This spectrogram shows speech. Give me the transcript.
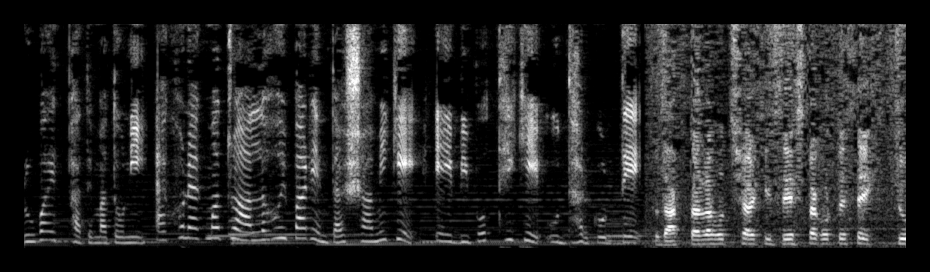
রুবায়েত ফাতেমা তনি। এখন একমাত্র আল্লাহই পারেন তার স্বামীকে এই বিপদ থেকে উদ্ধার করতে। ডাক্তাররা হচ্ছে আর কি চেষ্টা করতেছে একটু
